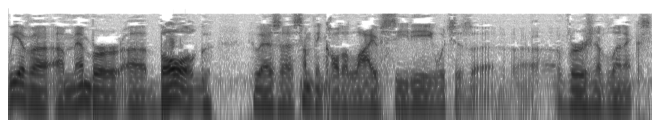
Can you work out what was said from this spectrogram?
we have a, a member, uh, Bolg, who has something called a live CD, which is a, a version of Linux.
